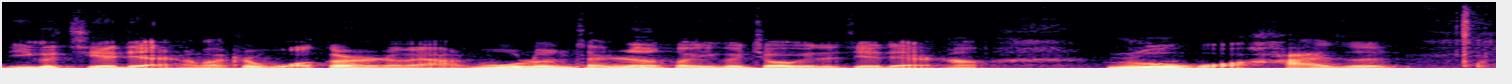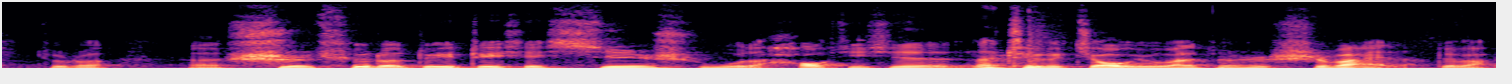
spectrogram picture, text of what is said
一个节点上吧，这是我个人认为啊，无论在任何一个教育的节点上，如果孩子就是说呃失去了对这些新事物的好奇心，那这个教育完全是失败的，对吧？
